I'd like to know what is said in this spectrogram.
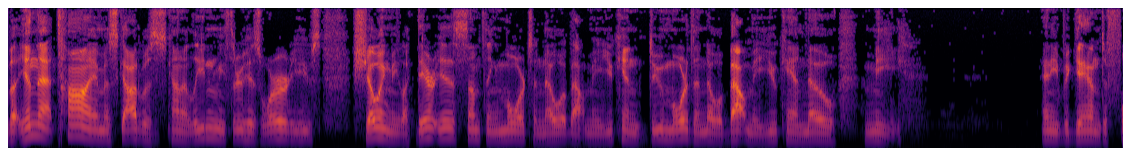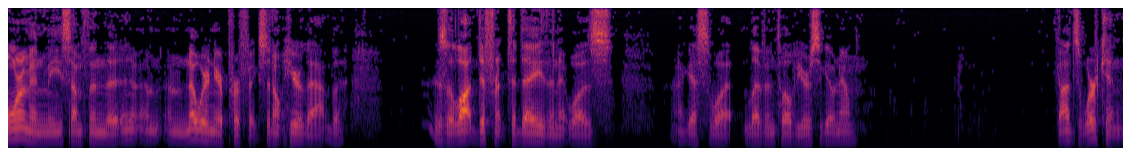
But in that time, as God was kind of leading me through His Word, He was showing me like there is something more to know about me. You can do more than know about me. You can know me and he began to form in me something that I'm, I'm, nowhere near perfect, so don't hear that, but is a lot different today than it was, I guess, what, 11, 12 years ago now? God's working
